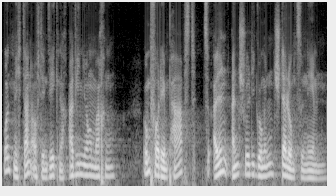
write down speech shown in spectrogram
und mich dann auf den Weg nach Avignon machen, um vor dem Papst zu allen Anschuldigungen Stellung zu nehmen.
